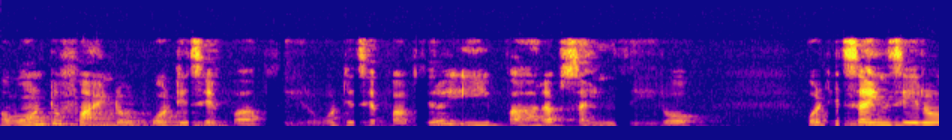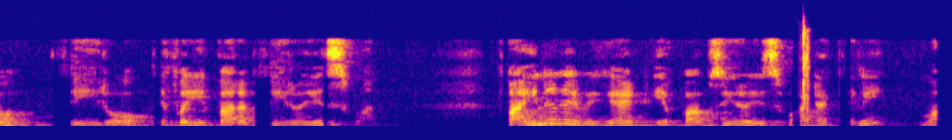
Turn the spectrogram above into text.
I want to find out what is f of 0. What is f of 0? e power of sin 0. What is sin 0? 0. Therefore, e power of 0 is 1. Finally, we get f of 0 is what actually? 1.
